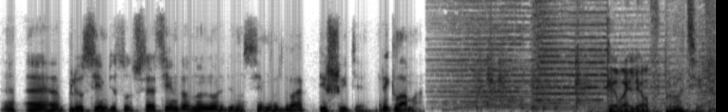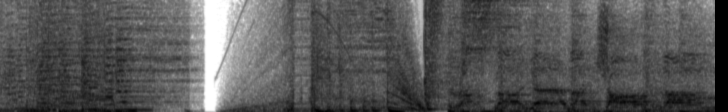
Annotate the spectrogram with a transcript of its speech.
Э, плюс 7 967 200 9702. Пишите. Реклама. Ковалев против. Красное на черном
